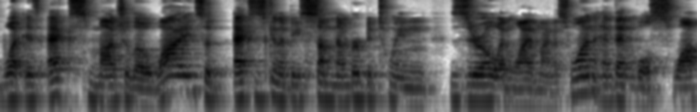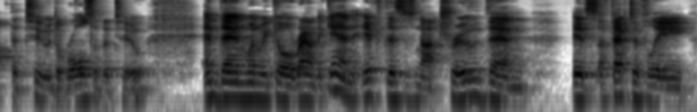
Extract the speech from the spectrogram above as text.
what is x modulo y. So x is going to be some number between 0 and y minus 1, and then we'll swap the two, the roles of the two. And then when we go around again, if this is not true, then it's effectively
